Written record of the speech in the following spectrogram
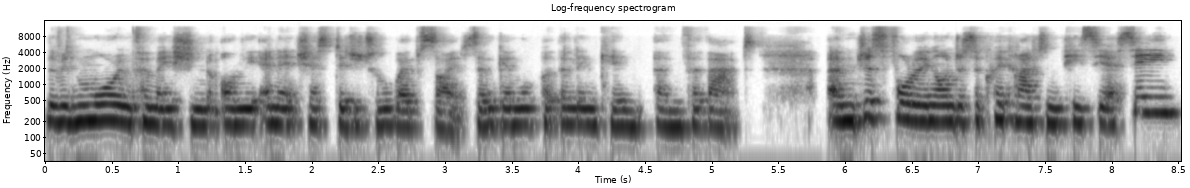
There is more information on the NHS digital website. So again, we'll put the link in um, for that. Um, just following on, just a quick item PCSE.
